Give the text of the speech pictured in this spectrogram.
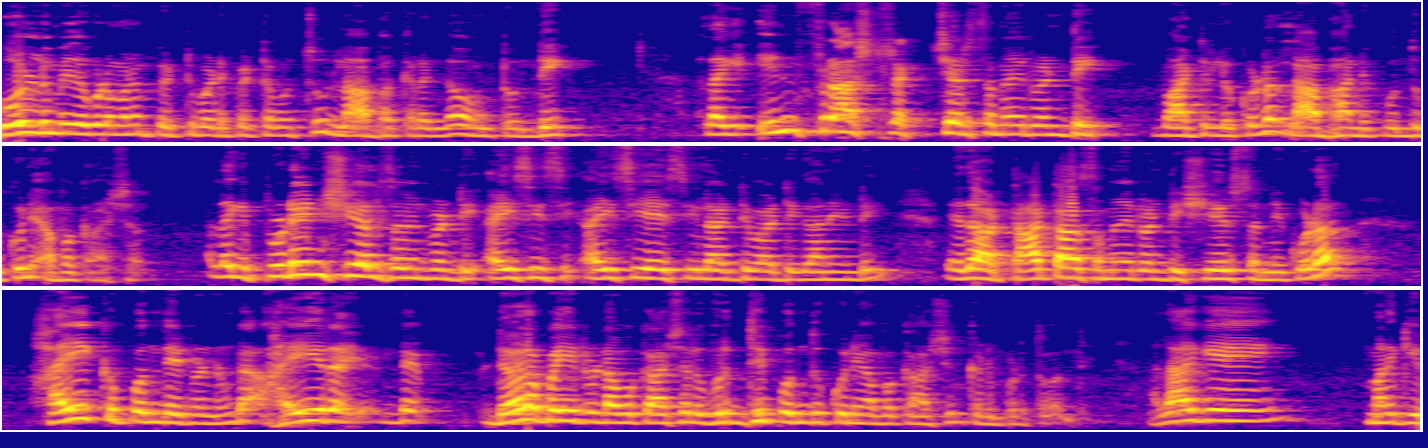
గోల్డ్ మీద కూడా మనం పెట్టుబడి పెట్టవచ్చు లాభకరంగా ఉంటుంది. అలాగే ఇన్ఫ్రాస్ట్రక్చర్స్ అనేటువంటి వాటిలో కూడా లాభాన్ని పొందుకునే అవకాశాలు అలాగే ప్రొడెన్షియల్స్ అనేటువంటి ఐసీసీ ఐసీఐసీ లాంటి వాటి కానివ్వండి లేదా టాటా సంబంధించినటువంటి షేర్స్ అన్నీ కూడా హైక్ పొందేటువంటి అంటే అంటే డెవలప్ అయ్యేటువంటి అవకాశాలు వృద్ధి పొందుకునే అవకాశం కనపడుతోంది. అలాగే మనకి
